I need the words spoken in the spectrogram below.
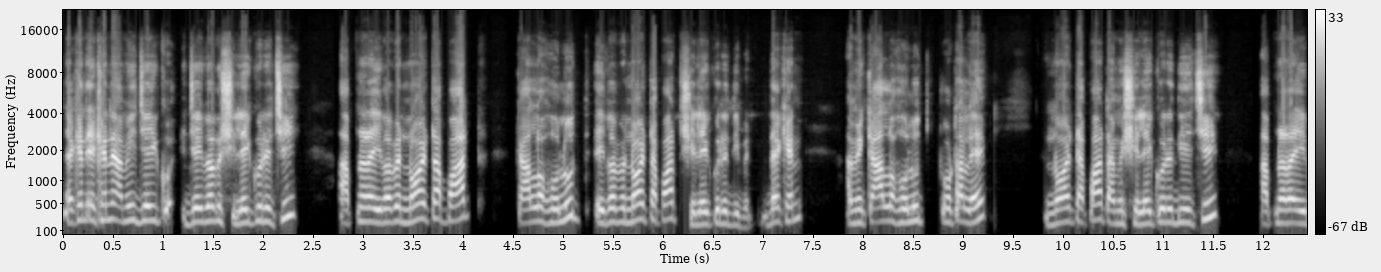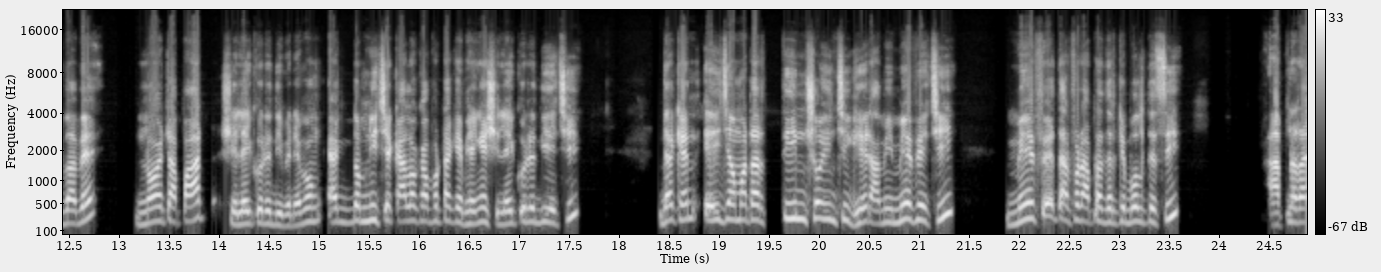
দেখেন এখানে আমি যেই যেইভাবে সেলাই করেছি, আপনারা এইভাবে নয়টা পাট কালো হলুদ, এইভাবে নয়টা পাট সেলাই করে দিবেন। দেখেন আমি কালো হলুদ টোটালে নয়টা পাট আমি সেলাই করে দিয়েছি। আপনারা এইভাবে নয়টা পাট সেলাই করে দিবেন এবং একদম নিচে কালো কাপড়টাকে ভেঙে সেলাই করে দিয়েছি। দেখেন এই জামাটার তিনশো ইঞ্চি ঘের আমি মেপেছি। মেপে তারপর আপনাদেরকে বলতেছি আপনারা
